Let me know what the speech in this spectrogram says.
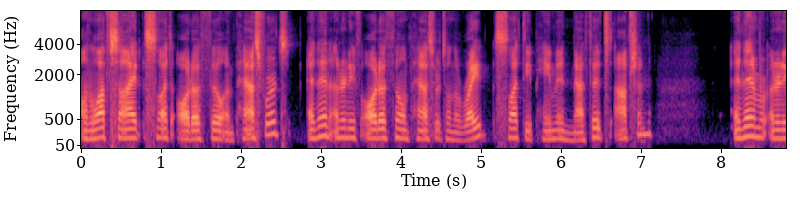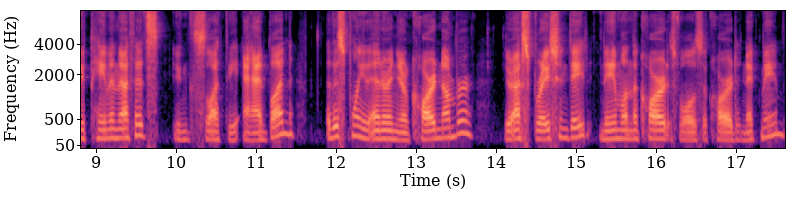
On the left side, select autofill and passwords. And then underneath autofill and passwords on the right, select the payment methods option. And then underneath payment methods, you can select the add button. At this point, you enter in your card number, your expiration date, name on the card, as well as the card nickname.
